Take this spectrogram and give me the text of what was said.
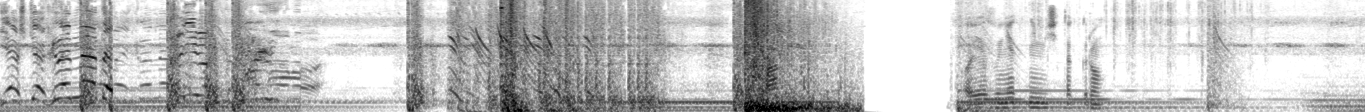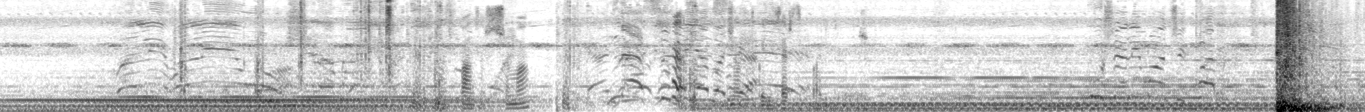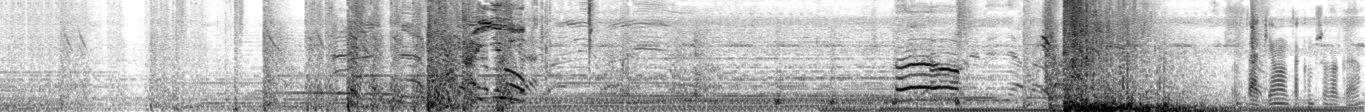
Jeszcze granatę! O Jezu, nie mi się tak grą. Pan też trzyma? Ja, nawet go nie serce pali. пока.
